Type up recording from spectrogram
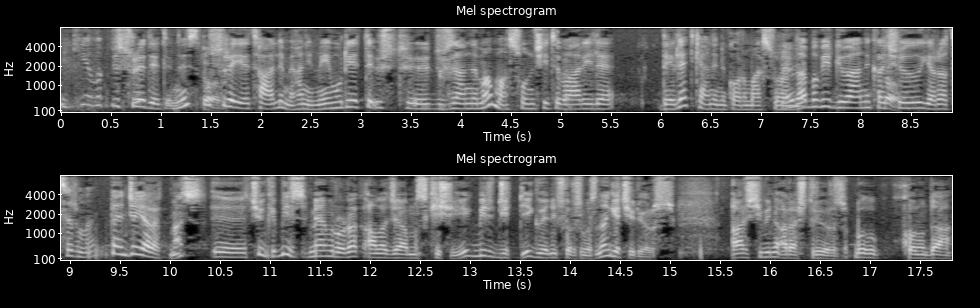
İki yıllık bir süre dediniz. Bu Doğru. süre yeterli mi? Hani memuriyette üst e, düzenleme ama sonuç itibariyle devlet kendini korumak zorunda. Devlet- Bu bir güvenlik açığı yaratır mı? Bence yaratmaz. Ee, çünkü biz memur olarak alacağımız kişiyi bir ciddi güvenlik soruşturmasından geçiriyoruz. Arşivini araştırıyoruz. Bu konuda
